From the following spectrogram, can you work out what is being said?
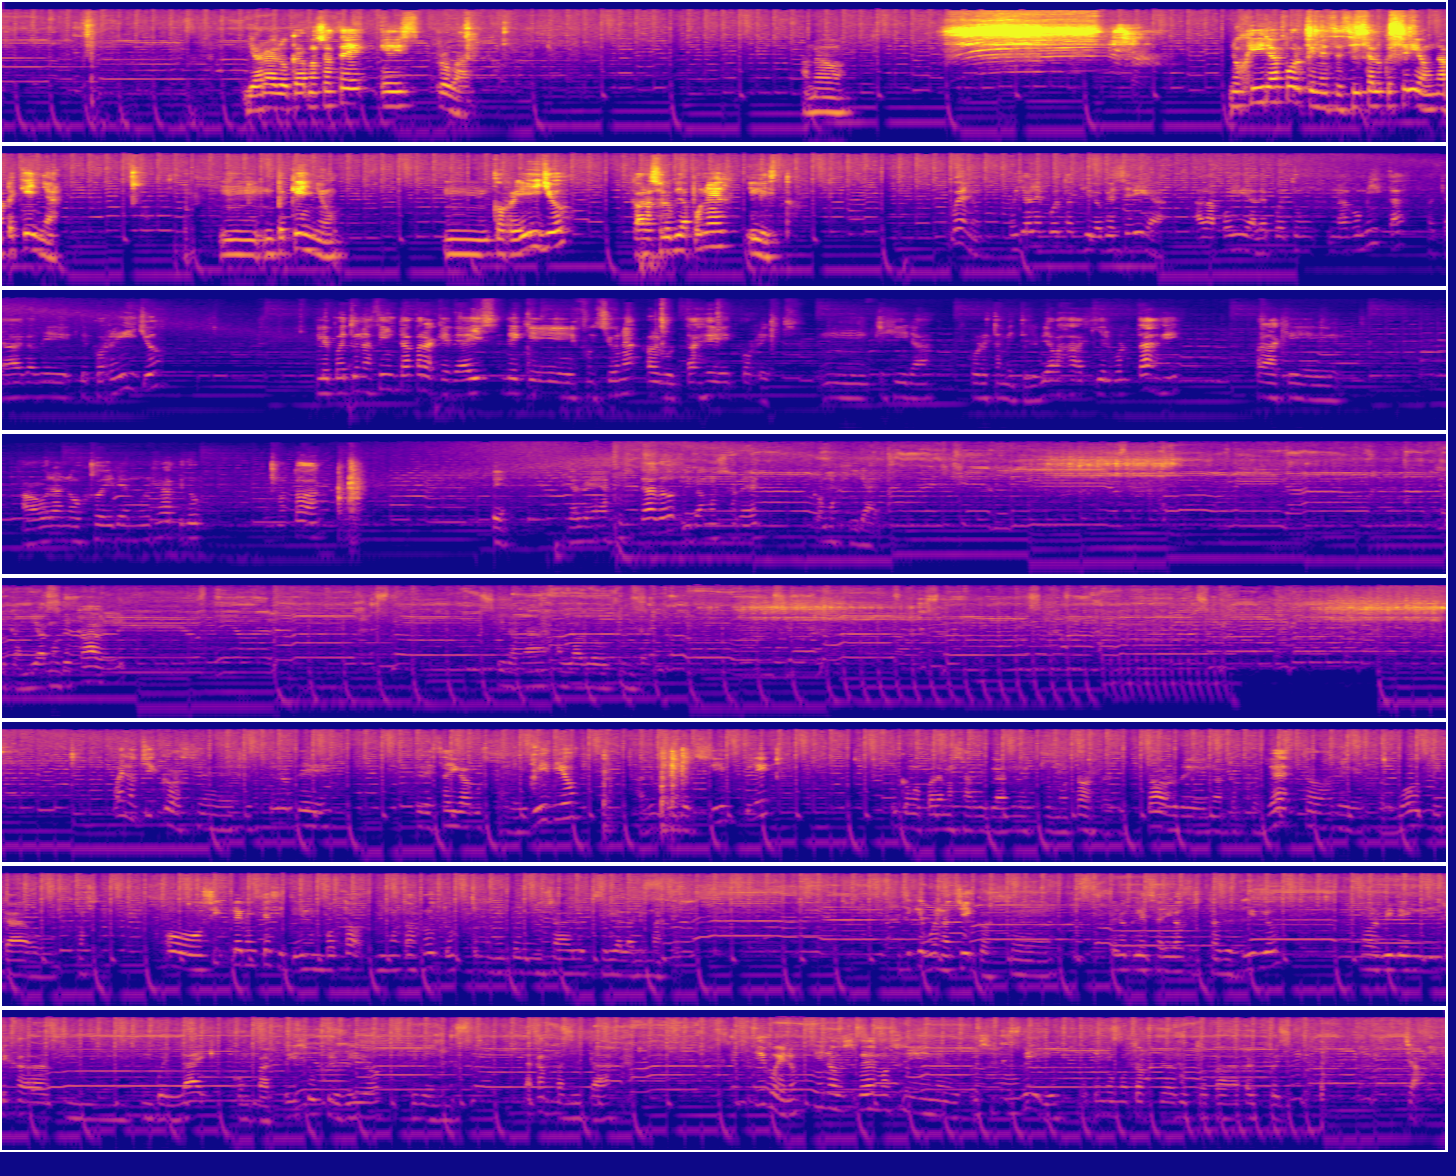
Y ahora lo que vamos a hacer es probar. Vamos no. Gira porque necesita lo que sería una pequeña un pequeño correillo que ahora se lo voy a poner y listo pues ya le he puesto aquí lo que sería a la polilla le he puesto una gomita para que haga de, de correillo le he puesto una cinta para que veáis de que funciona al voltaje correcto. Que gira correctamente. Le voy a bajar aquí el voltaje para que ahora no gire muy rápido el motor. Ya lo he ajustado y vamos a ver cómo gira cambiamos de cable girará al lado Bueno chicos, eh, espero que, les haya gustado el vídeo. Un vídeo simple de cómo podemos arreglar nuestro motor reductor de nuestros proyectos, de robótica o no. O simplemente si tienen un motor, un motor roto, pues también pueden usar lo que sería la misma. Así que bueno chicos, eh, espero que les haya gustado el vídeo. No olviden dejar un buen like, compartir, suscribiros, activen la campanita. Y bueno, y nos vemos en el próximo vídeo. Ya tengo un motor que para, para el proyecto. Chao.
